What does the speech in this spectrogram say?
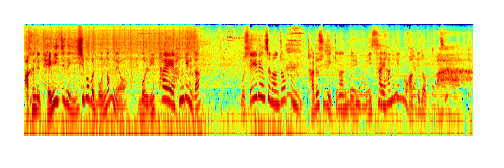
아 근데 데미지는 20억을 못 넘네요. 뭐 리타의 한계인가? 뭐 세일앤스면 조금 다를 수도 있긴 한데 리타의 한계인 것 같기도 하고. 아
